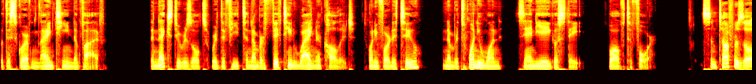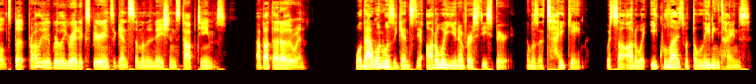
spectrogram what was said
with a score of 19 to 5. The next two results were defeat to number 15 Wagner College 24 to 2 and number 21 San Diego State 12 to 4. Some tough results, but probably a really great experience against some of the nation's top teams. How about that other win? Well, that one was against the Ottawa University Spirit. It was a tight game, which saw Ottawa equalize with the leading Titans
